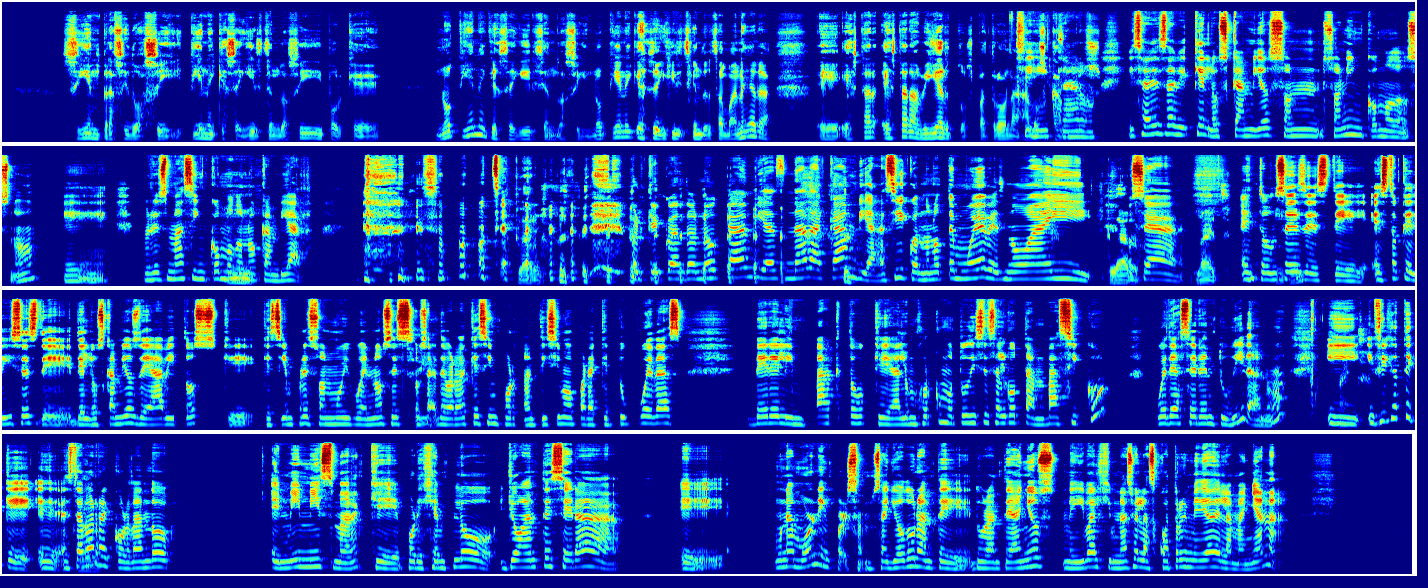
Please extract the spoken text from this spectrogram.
siempre ha sido así, tiene que seguir siendo así, porque no tiene que seguir siendo así, no tiene que seguir siendo de esa manera. Eh, estar, estar abiertos, patrona, a los cambios. Claro. Y sabes, David, que los cambios son, son incómodos, ¿no? Eh, pero es más incómodo mm. no cambiar. Eso, claro. porque cuando no cambias, nada cambia. Así, cuando no te mueves, no hay. O sea, entonces, este, esto que dices de, de, los cambios de hábitos, que, que siempre son muy buenos, es, o sea, de verdad que es importantísimo para que tú puedas ver el impacto que a lo mejor, como tú dices, algo tan básico puede hacer en tu vida, ¿no? Y, y fíjate que eh, estaba recordando en mí misma que, por ejemplo, yo antes era eh, una morning person. O sea, yo durante, durante años me iba al gimnasio a las cuatro y media de la mañana.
